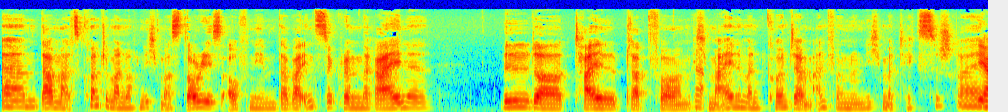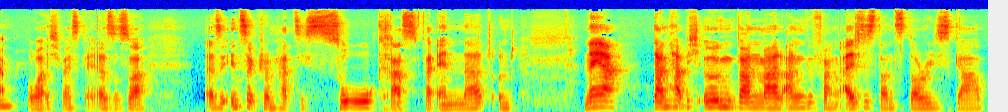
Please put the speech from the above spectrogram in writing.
ähm, damals konnte man noch nicht mal Stories aufnehmen. Da war Instagram eine reine Bilder-Teilplattform. Ja. Ich meine, man konnte am Anfang noch nicht mal Texte schreiben. Ja. Oh, ich weiß gar nicht. Also es war, also Instagram hat sich so krass verändert und naja, dann habe ich irgendwann mal angefangen, als es dann Stories gab,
